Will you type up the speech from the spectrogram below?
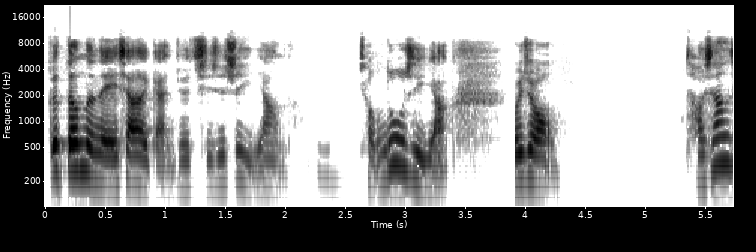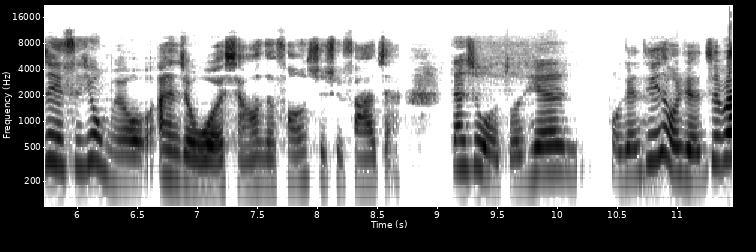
咯噔的那一下的感觉，其实是一样的，程度是一样。有一种好像这一次又没有按着我想要的方式去发展，但是我昨天。我跟 T 同学吃饭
